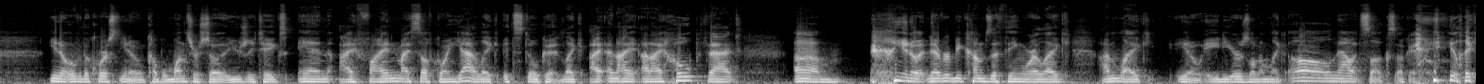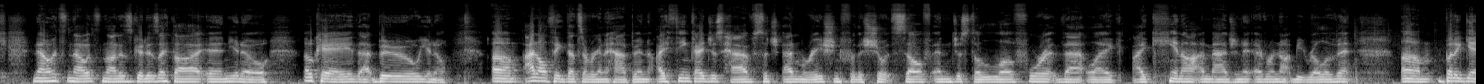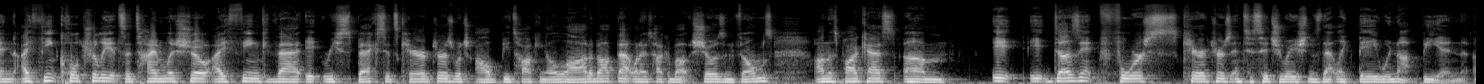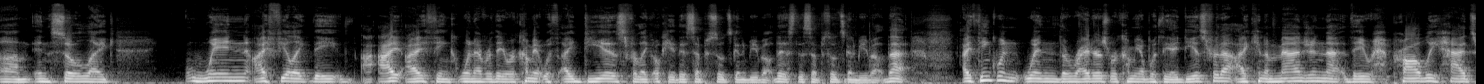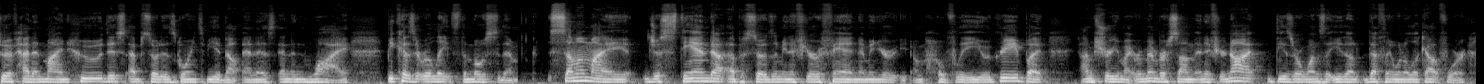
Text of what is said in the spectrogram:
you know, over the course, you know, a couple months or so it usually takes. And I find myself going, yeah, like it's still good. Like I and I and I hope that um you know, it never becomes a thing where like I'm like, you know 80 years old i'm like oh now it sucks. Okay. Like now it's now it's not as good as i thought and you know okay that boo you know. Um, i don't think that's ever going to happen. I think i just have such admiration for the show itself and just a love for it that like i cannot imagine it ever not be relevant. Um, but again i think culturally it's a timeless show. I think that it respects its characters which i'll be talking a lot about that when i talk about shows and films on this podcast. Um, it it doesn't force characters into situations that like they would not be in um and so like when I feel like they, I, I think whenever they were coming up with ideas for like, okay, this episode's going to be about this, this episode's going to be about that. I think when when the writers were coming up with the ideas for that, I can imagine that they probably had to have had in mind who this episode is going to be about and as and then why, because it relates the most to them. Some of my just standout episodes. I mean, if you're a fan, I mean, you're um, hopefully you agree, but I'm sure you might remember some. And if you're not, these are ones that you definitely want to look out for.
